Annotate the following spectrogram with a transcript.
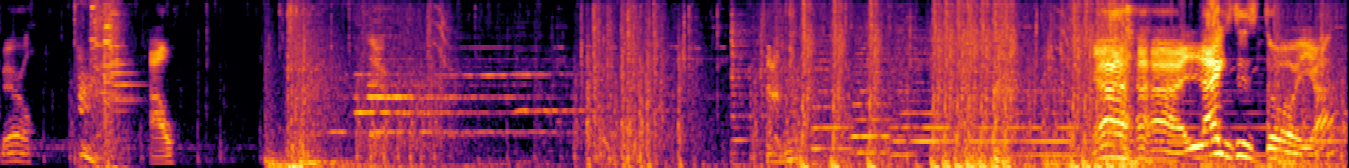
Explosive barrel. Ow. Yeah, I like this door, yeah?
